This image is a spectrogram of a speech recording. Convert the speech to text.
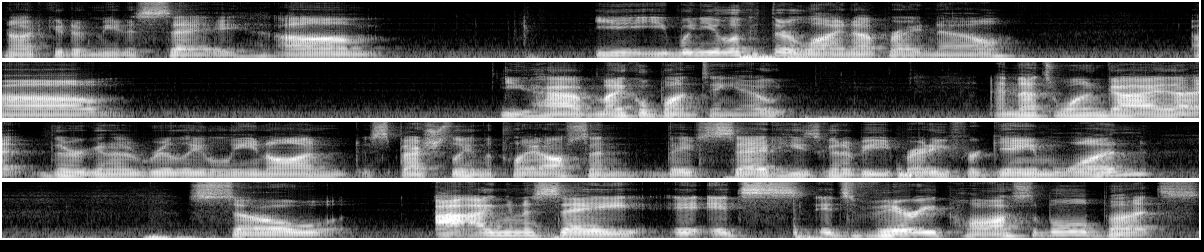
not good of me to say. Um, you, when you look at their lineup right now, um, you have Michael Bunting out. And that's one guy that they're going to really lean on, especially in the playoffs. And they've said he's going to be ready for game one. So I, am going to say it, it's it's very possible, but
